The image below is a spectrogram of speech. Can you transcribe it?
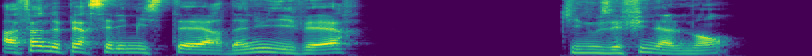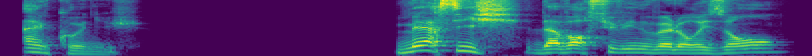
afin de percer les mystères d'un univers qui nous est finalement inconnu. Merci d'avoir suivi Nouvel Horizon.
